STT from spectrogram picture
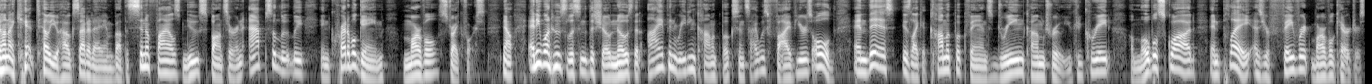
John, I can't tell you how excited I am about the Cine-Files' new sponsor, an absolutely incredible game, Marvel Strike Force. Now, anyone who's listened to the show knows that I've been reading comic books since I was five years old, and this is like a comic book fan's dream come true. You could create a mobile squad and play as your favorite Marvel characters.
